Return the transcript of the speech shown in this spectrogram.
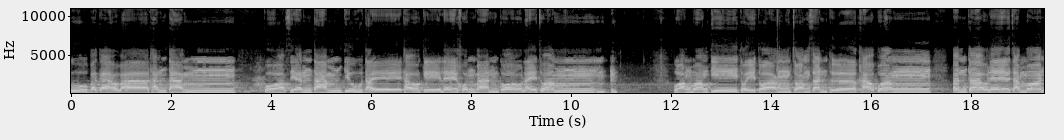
กู้ปะก้าว่าทันตามพวกเสียนตามจิ้วไตเท่าเกเล่คนบ้านก็ไหลจวมกวางมองตีต่อยตวงจองสั้นเผือกขาวปวงปันก้าวแลจำมอน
